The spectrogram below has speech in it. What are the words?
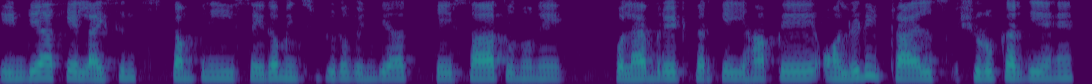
इंडिया के license company Serum Institute of India के साथ उन्होंने कोलैबोरेट करके यहाँ पे ऑलरेडी ट्रायल्स शुरू कर दिए हैं।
